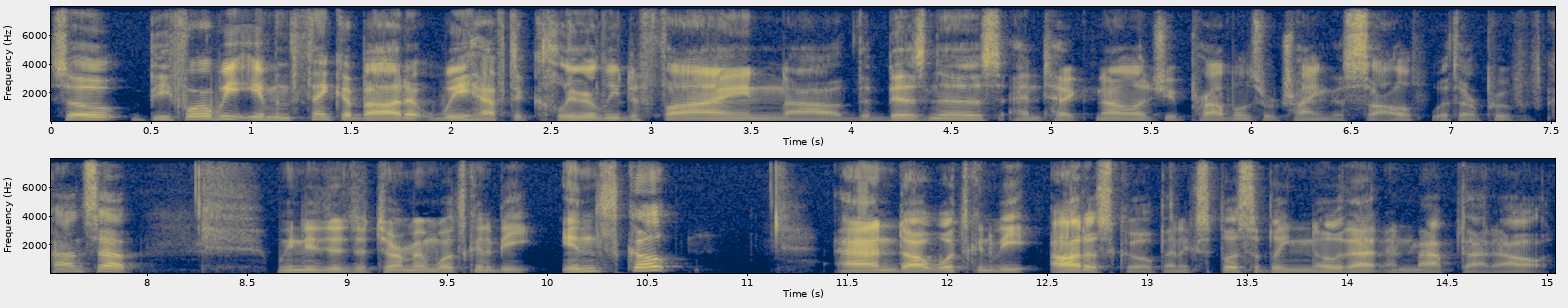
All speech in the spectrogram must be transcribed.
So, before we even think about it, we have to clearly define uh, the business and technology problems we're trying to solve with our proof of concept. We need to determine what's going to be in scope and uh, what's going to be out of scope and explicitly know that and map that out.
